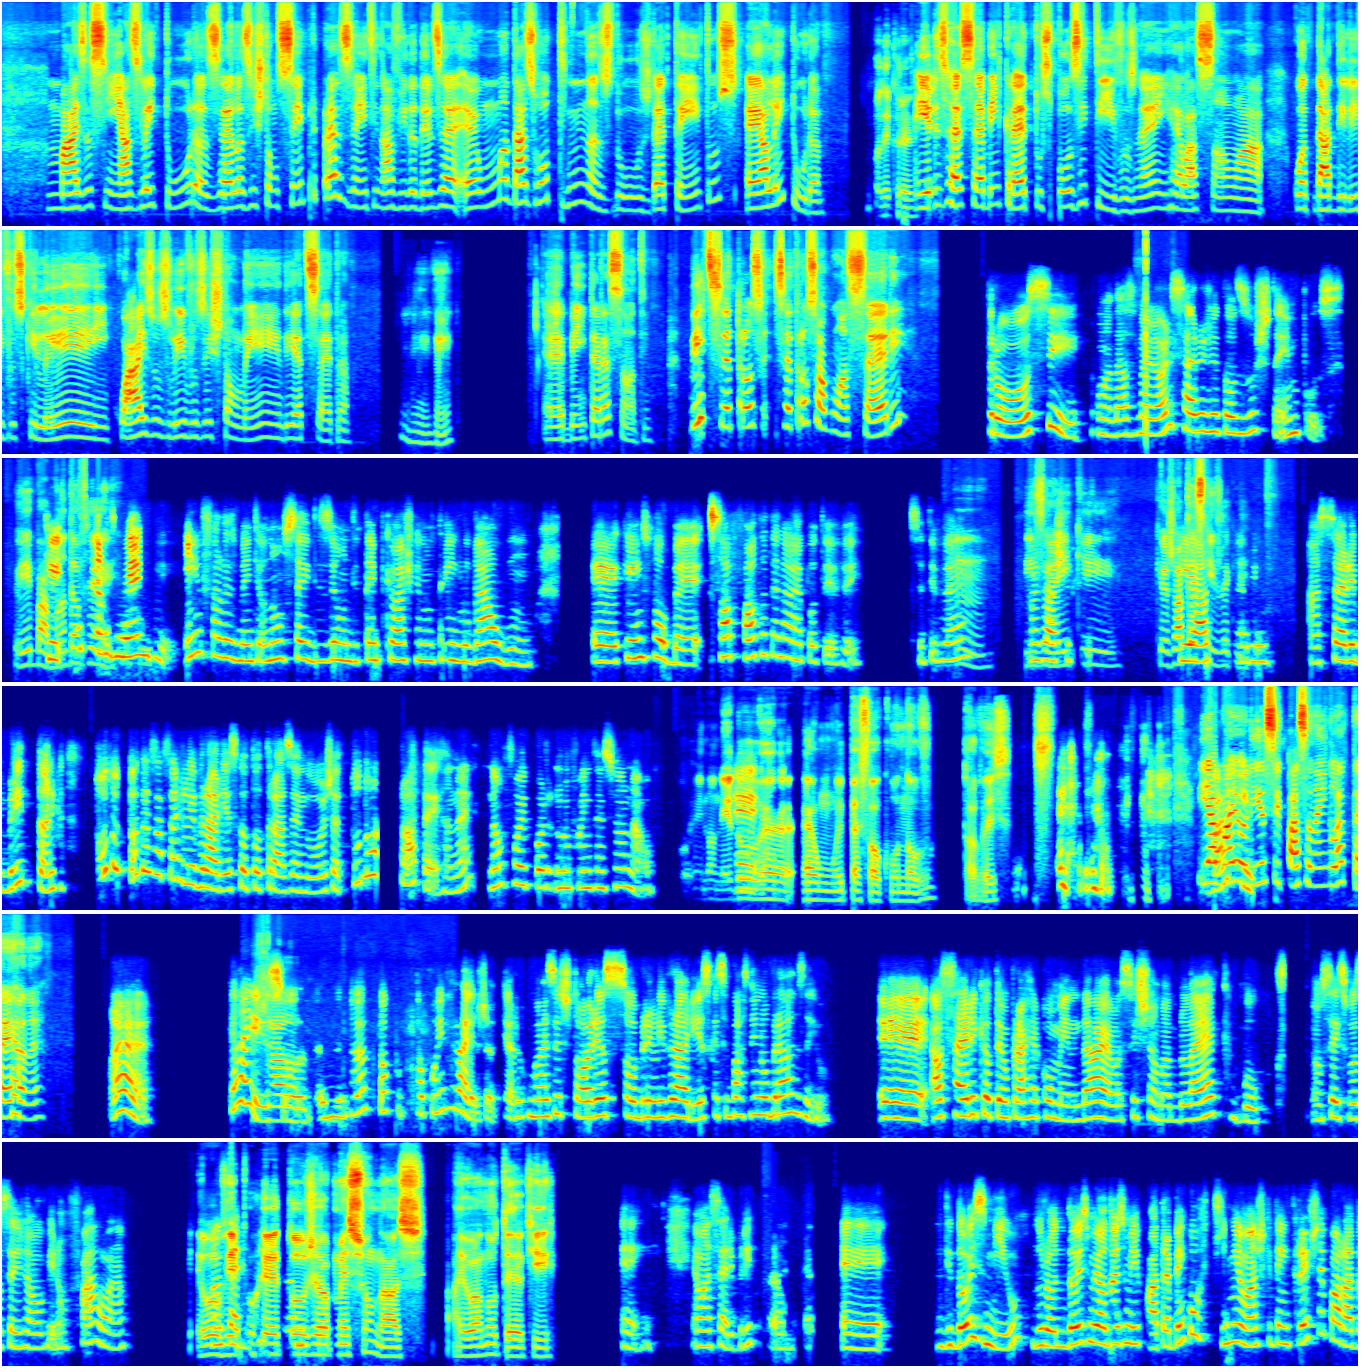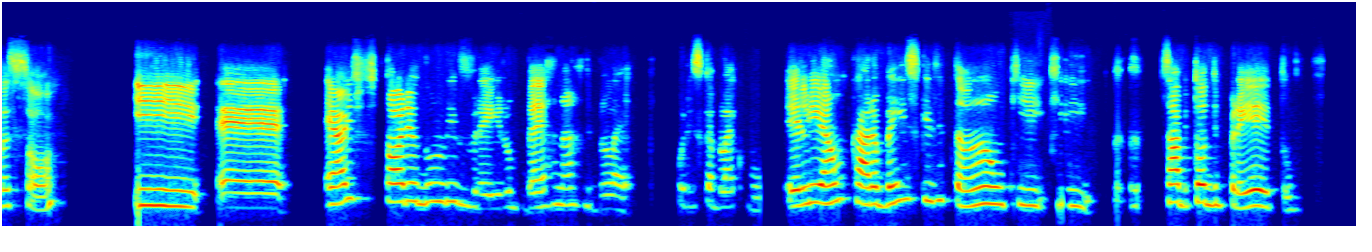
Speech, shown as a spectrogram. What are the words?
Mas, assim, as leituras, elas estão sempre presentes na vida deles. É, é uma das rotinas dos detentos, é a leitura. Pode crer. E eles recebem créditos positivos, né, em relação à quantidade de livros que leem, quais os livros estão lendo e etc. Uhum. É bem interessante. Mitch, você trouxe, você trouxe alguma série? Trouxe uma das melhores séries de todos os tempos. Eba, que, manda infelizmente, ver. Infelizmente, eu não sei dizer onde tem, porque eu acho que não tem lugar algum. É, quem souber, só falta ter na Apple TV. Se tiver. Hum, diz aí que, que eu já que pesquiso a aqui. Série, a série britânica. Tudo, todas essas livrarias que eu estou trazendo hoje é tudo na Inglaterra, né? Não foi, por, não foi intencional. O Reino Unido é, é, é um hiperfoco novo, talvez. e a Vai maioria que... se passa na Inglaterra, né? É, que é isso, Já. eu tô, tô com inveja. Quero mais histórias sobre livrarias que se passem no Brasil. É, a série que eu tenho para recomendar, ela se chama Black Books. Não sei se vocês já ouviram falar. Eu ouvi porque tu já mencionasse. Aí eu anotei aqui. É, é uma série britânica. É, de 2000, durou de 2000 a 2004. É bem curtinho, eu acho que tem três temporadas só. E é, é a história do livreiro Bernard Black, por isso que é Black Book. Ele é um cara bem esquisitão, que, que sabe, todo de preto,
